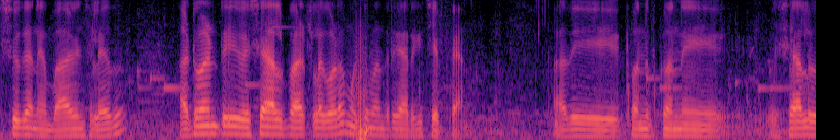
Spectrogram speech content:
ఇష్యూగా నేను భావించలేదు. అటువంటి విషయాల పట్ల కూడా ముఖ్యమంత్రి గారికి చెప్పాను. అది కొన్ని కొన్ని విషయాలు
